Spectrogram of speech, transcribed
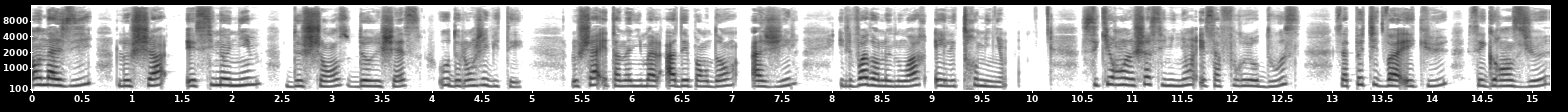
En Asie, le chat est synonyme de chance, de richesse ou de longévité. Le chat est un animal indépendant, agile, il voit dans le noir et il est trop mignon. Ce qui rend le chat si mignon est sa fourrure douce, sa petite voix aiguë, ses grands yeux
